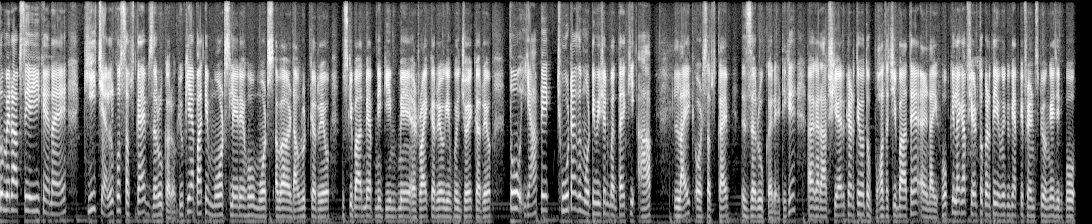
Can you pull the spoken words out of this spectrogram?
तो मेरा आपसे यही कहना है कि चैनल को सब्सक्राइब सब्सक्राइब ज़रूर करो, क्योंकि आप आके मोड्स ले रहे हो मोड्स डाउनलोड कर रहे हो, उसके बाद में अपनी गेम में ट्राई कर रहे हो गेम को इन्जॉय कर रहे हो तो यहाँ पे एक छोटा सा मोटिवेशन बनता है कि आप लाइक और सब्सक्राइब ज़रूर करें, ठीक है? अगर आप शेयर करते हो तो बहुत अच्छी बात है एंड आई होप कि लाइक आप शेयर तो करते ही होंगे, क्योंकि आपके फ्रेंड्स भी होंगे जिनको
